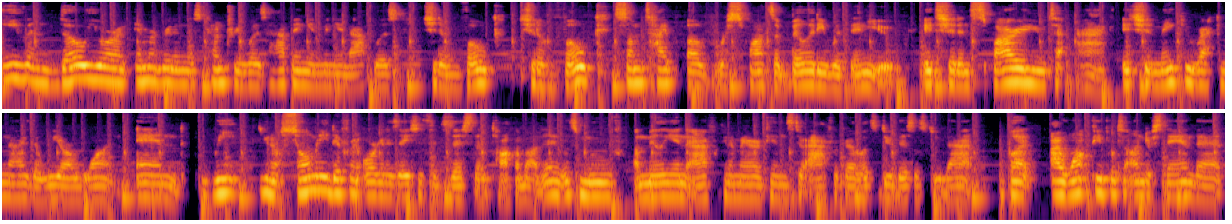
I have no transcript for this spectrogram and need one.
even though you are an immigrant in this country, what is happening in Minneapolis should evoke should evoke some type of responsibility within you. It should inspire you to act. It should make you recognize that we are one. And we, you know, so many different organizations exist that talk about, hey, let's move a million African Americans to Africa. Let's do this, let's do that. But I want people to understand that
